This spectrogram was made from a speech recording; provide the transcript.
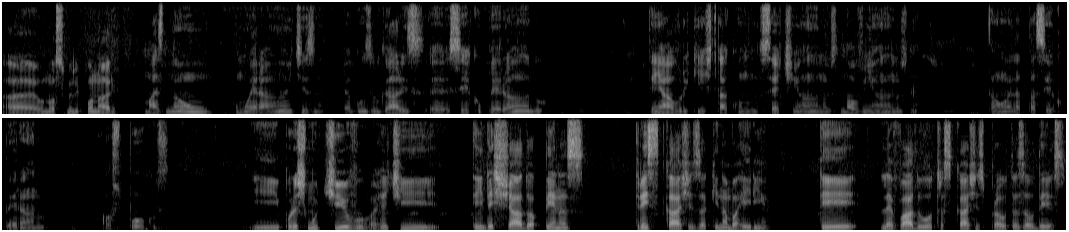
uh, o nosso meliponário, mas não como era antes, né? Em alguns lugares é, se recuperando. Tem árvore que está com sete anos, nove anos, né? Então ela está se recuperando aos poucos. E por este motivo a gente tem deixado apenas três caixas aqui na Barreirinha, ter levado outras caixas para outras aldeias.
